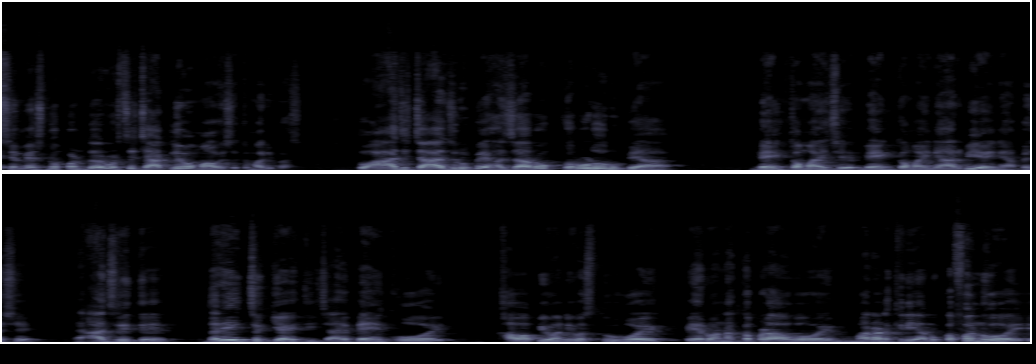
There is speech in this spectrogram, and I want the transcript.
એસએમએસ નો પણ દર વર્ષે ચાર્જ લેવામાં આવે છે તમારી પાસે. તો આ જ ચાર્જ રૂપે હજારો કરોડો રૂપિયા બેંક કમાય છે બેંક કમાઈને આરબીઆઈને આપે છે. આ જ રીતે દરેક જગ્યાએથી, ચાહે બેંક હોય ખાવા પીવાની વસ્તુ હોય, પહેરવાના કપડાં હોય મરણ ક્રિયાનું કફન હોય,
